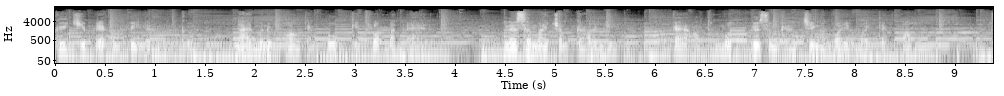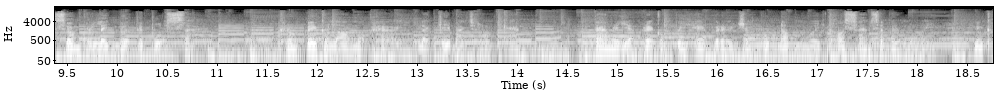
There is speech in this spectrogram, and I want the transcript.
គឺជាព្រះគម្ពីរតែមួយគត់ដែលមនុស្សផងទាំងពួងគេធ្លាប់បានអាន នៅសម័យចុងក្រោយនេះការអត់ធ្មត់គឺសំខាន់ជាងអ្វីអ្វីទាំងអស់សូមប្រឡេកមើលទៅពួកសិស្សក្នុងពេលកន្លងមកហើយដែលគេបានឆ្លងកាត់តាមរយៈព្រះគម្ពីរហេព្រើរចំពុក11ខ36និងខ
